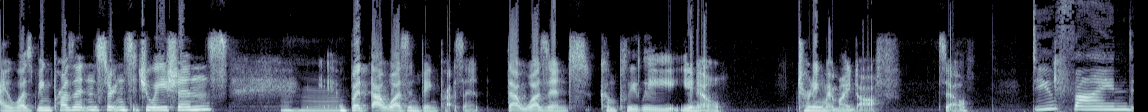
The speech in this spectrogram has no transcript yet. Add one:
I was being present in certain situations, mm-hmm. but that wasn't being present that wasn't completely, you know, turning my mind off. So, do you find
